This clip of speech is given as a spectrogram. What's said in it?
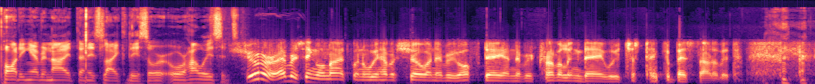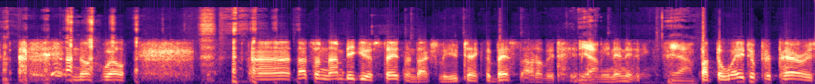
partying every night and it's like this, or or how is it? Sure, every single night when we have a show and every off day and every traveling day, we just take the best out of it. no, well, uh, that's an ambiguous statement, actually. You take the best out of it. It Yeah. can mean anything. Yeah. But the way to prepare is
